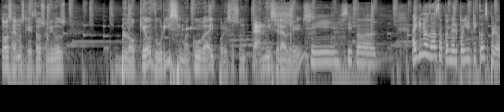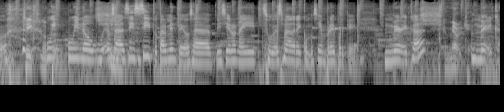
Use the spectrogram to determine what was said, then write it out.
todos sabemos que Estados Unidos bloqueó durísimo a Cuba y por eso son tan miserables. Sí, sí, todo. Aquí nos vamos a poner políticos, pero Chicos, no, we, pero- we know. O sea, sí, sí, sí, totalmente. O sea, hicieron ahí su desmadre como siempre porque America, America. America.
